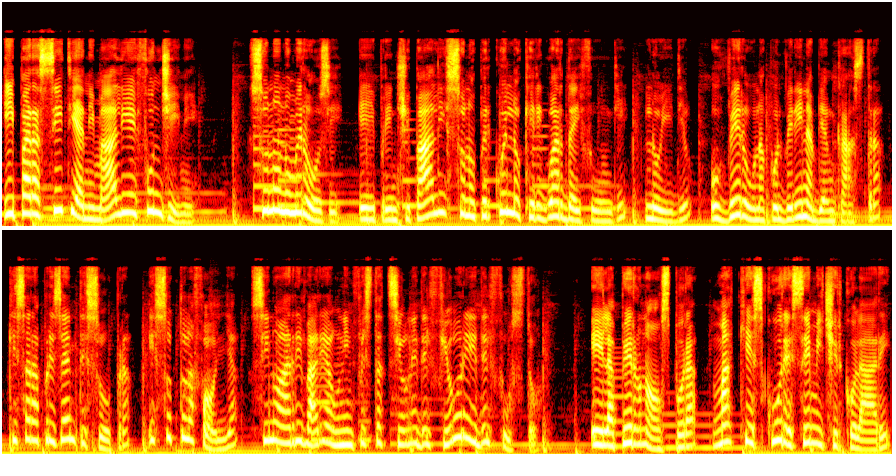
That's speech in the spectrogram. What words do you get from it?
I parassiti animali e fungini sono numerosi e i principali sono per quello che riguarda i funghi, l'oidio, ovvero una polverina biancastra che sarà presente sopra e sotto la foglia sino a arrivare a un'infestazione del fiore e del fusto. E la peronospora, macchie scure semicircolari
